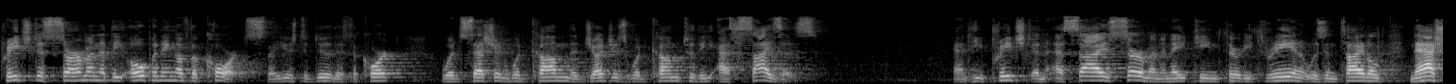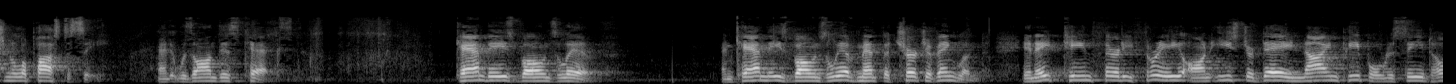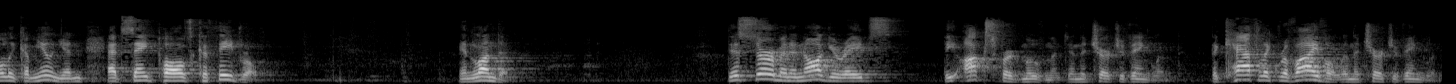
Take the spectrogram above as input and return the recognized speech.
preached a sermon at the opening of the courts. They used to do this. The court would session would come, the judges would come to the assizes. And he preached an assize sermon in 1833, and it was entitled National Apostasy. And it was on this text Can these bones live? And can these bones live meant the Church of England. In 1833, on Easter Day, nine people received Holy Communion at St. Paul's Cathedral in London. This sermon inaugurates the Oxford movement in the Church of England, the Catholic revival in the Church of England,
